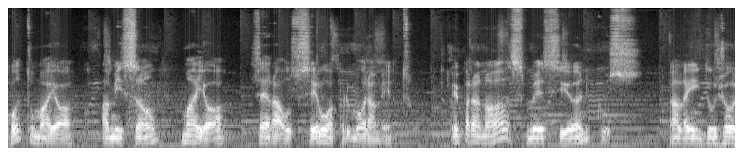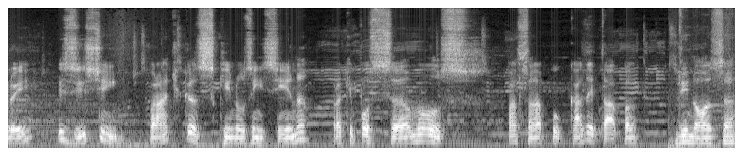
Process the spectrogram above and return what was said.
quanto maior a missão, maior será o seu aprimoramento. E para nós, messiânicos, além do jorei, existem práticas que nos ensinam para que possamos passar por cada etapa de nossa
